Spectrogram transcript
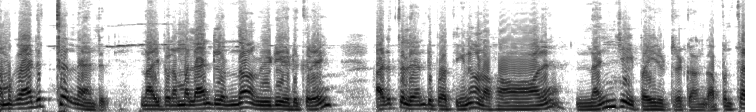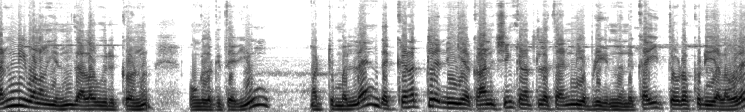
நமக்கு அடுத்த லேண்டு நான் இப்போ நம்ம லேண்டில் இருந்து தான் வீடியோ எடுக்கிறேன். அடுத்த லேண்டு பார்த்தீங்கன்னா அழகான நஞ்சை பயிரிட்டிருக்காங்க. அப்போ தண்ணி வளம் எந்த அளவு இருக்குன்னு உங்களுக்கு தெரியும். மட்டுமல்ல இந்த கிணத்துல நீங்கள் காணிச்சிங்க கிணத்துல தண்ணி எப்படி இருந்தது? கை தொடக்கூடிய அளவில்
